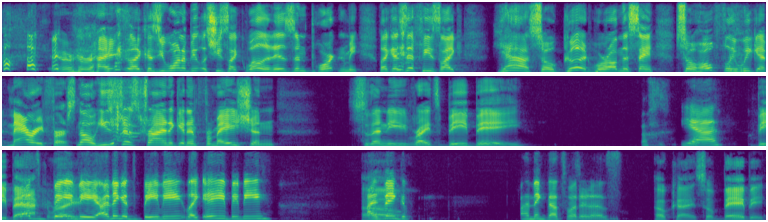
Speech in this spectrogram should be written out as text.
right like because you want to be she's like well it is important to me like as if he's like yeah so good we're on the same so hopefully we get married first no he's just trying to get information so then he writes bb Yeah. be back That's right? baby. I think it's baby. Like, hey, baby. I Oh. think. I think that's what it is. Okay so baby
